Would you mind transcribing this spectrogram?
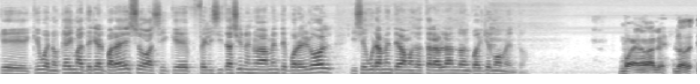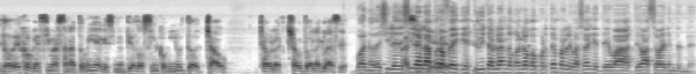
que, que, bueno, que hay material para eso, así que felicitaciones nuevamente por el gol y seguramente vamos a estar hablando en cualquier momento. Bueno, vale, lo, lo dejo que encima es anatomía, que si me pierdo cinco minutos, chau. Chau, la, chau toda la clase. Bueno, decirle, decirle a la que... profe que estuviste hablando con Loco por Temper, le vas a ver que te va, te va a saber entender.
